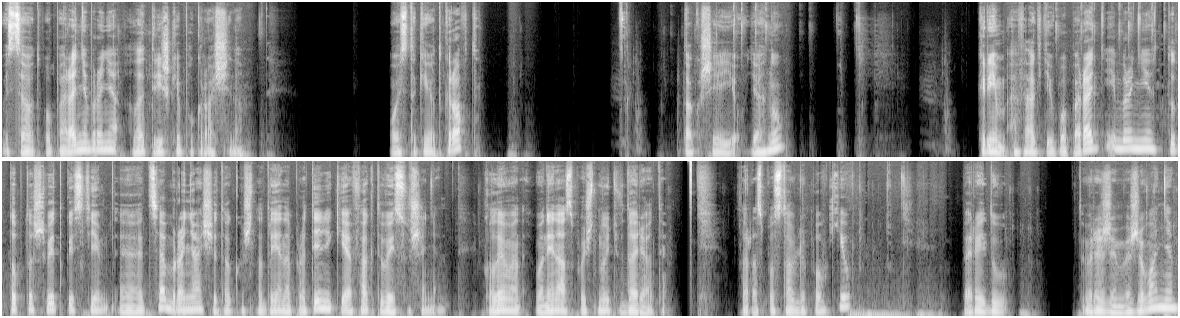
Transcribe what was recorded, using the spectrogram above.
ось це от попередня броня, але трішки покращена. Ось такий от крафт. Також я її одягну. Крім ефектів попередньої броні, тобто швидкості, е, ця броня ще також надає на противники ефект висушення, коли вони нас почнуть вдаряти. Зараз поставлю павків, перейду в режим виживання.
